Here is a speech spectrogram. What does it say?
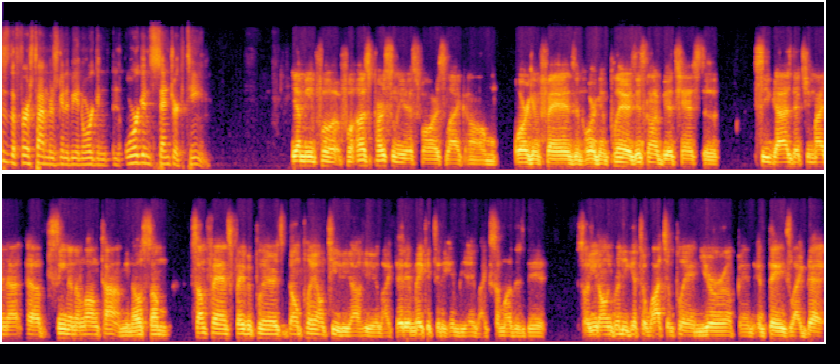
is the first time there's going to be an Oregon an Oregon centric team. Yeah, I mean, for for us personally, as far as like um, Oregon fans and Oregon players, it's going to be a chance to see guys that you might not have seen in a long time. You know, some some fans' favorite players don't play on TV out here. Like they didn't make it to the NBA like some others did. So you don't really get to watch them play in Europe and, and things like that.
